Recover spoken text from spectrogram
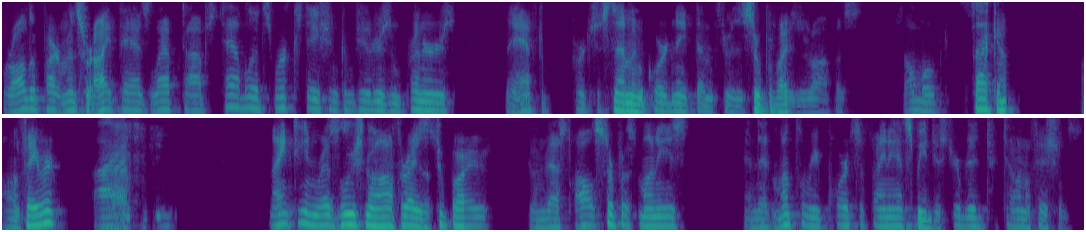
for all departments for iPads, laptops, tablets, workstation computers and printers. They have to purchase them and coordinate them through the supervisor's office. So moved. Second. All in favor? Aye. Nineteen, resolution to authorize the supervisor to invest all surplus monies and that monthly reports of finance be distributed to town officials.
